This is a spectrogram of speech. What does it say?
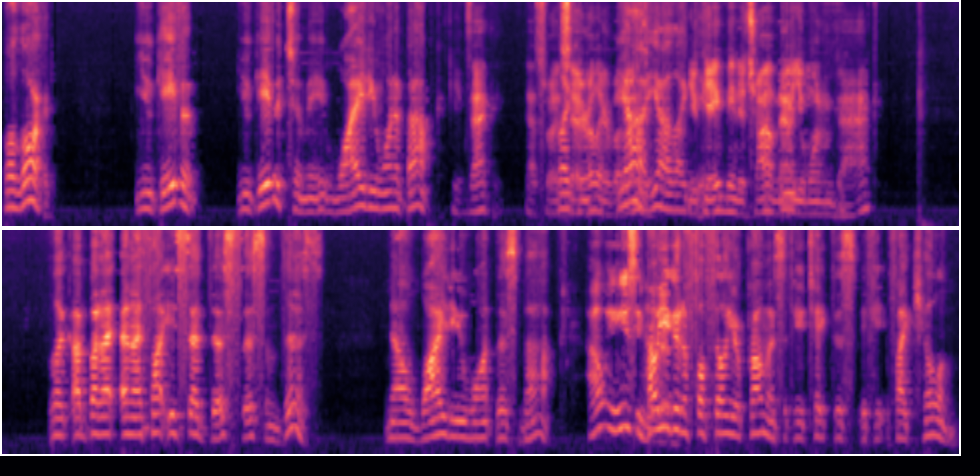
well, Lord, you gave it, you gave it to me. Why do you want it back? exactly. That's what I said earlier. But yeah, Isaac. yeah, like you it- gave me the child. Now Mm. you want him back. Like, uh, but I, and I thought you said this, this, and this. Now, why do you want this back? How easy? How are you going to fulfill your promise if you take this, if you, if I kill him?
